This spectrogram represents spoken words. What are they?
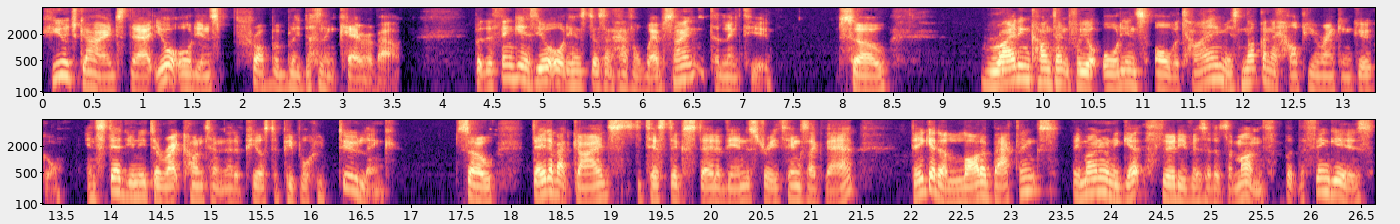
huge guides that your audience probably doesn't care about. But the thing is, your audience doesn't have a website to link to you. So, writing content for your audience all the time is not going to help you rank in Google. Instead, you need to write content that appeals to people who do link. So, data about guides, statistics, state of the industry, things like that, they get a lot of backlinks. They might only get 30 visitors a month. But the thing is,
